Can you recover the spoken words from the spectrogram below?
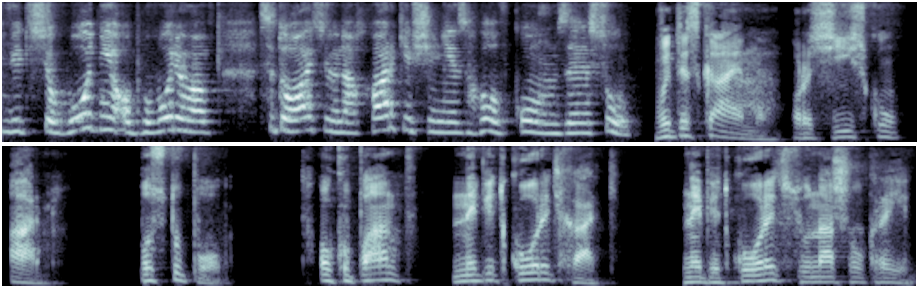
від сьогодні обговорював ситуацію на Харківщині з головкомом ЗСУ. Витискаємо російську армію поступово. Окупант не підкорить Харків, не підкорить всю нашу Україну.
